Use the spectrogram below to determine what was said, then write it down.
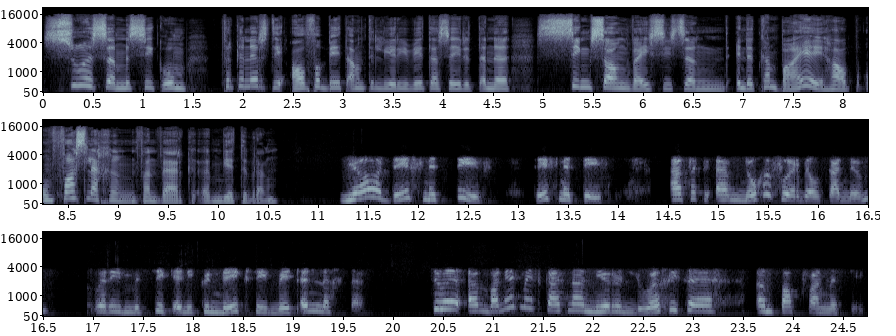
soos musiek om vir kinders die alfabet aan te leer. Jy weet as jy dit in 'n sing-song wysie sing en dit kan baie help om vaslegging van werk eh, mee te bring. Ja, definitief. Definitief. As ek um, nog 'n voorbeeld kan noem, oor die musiek en die koneksie met inligting. So, ehm um, wanneer mens kyk na neurologiese impak van musiek,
